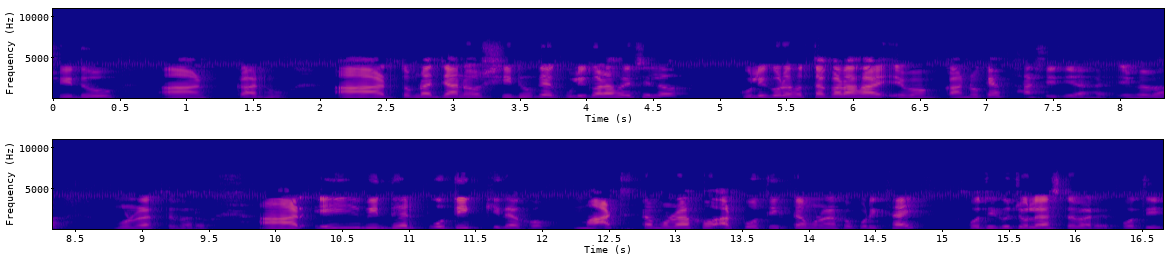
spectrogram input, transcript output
সিধু আর কানু। আর তোমরা জানো, সিধুকে গুলি করা হয়েছিল গুলি করে হত্যা করা হয় এবং কানুকে ফাঁসি দেওয়া হয়। এইভাবে মনে রাখতে পারো। আর এই বিদ্যের প্রতীক কি দেখো? মাঠটা মনে রাখো আর প্রতীকটা মনে রাখো পরীক্ষায়। প্রতীকও চলে আসতে পারে। প্রতীক।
